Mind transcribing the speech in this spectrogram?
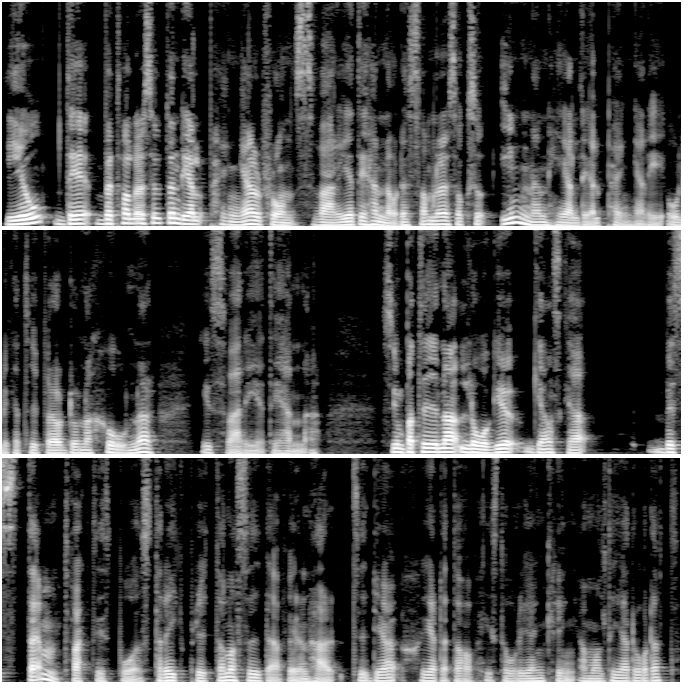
Jo, det betalades ut en del pengar från Sverige till henne och det samlades också in en hel del pengar i olika typer av donationer i Sverige till henne. Sympatierna låg ju ganska bestämt faktiskt på strejkbrytarnas sida vid den här tidiga skedet av historien kring Amalthea-dådet.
